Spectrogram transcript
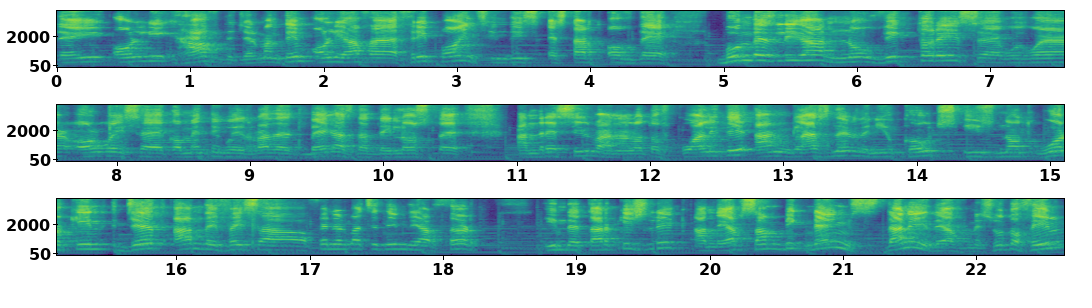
They only have the German team only have uh, three points in this start of the Bundesliga, no victories. Uh, we were always uh, commenting with Radek Vegas that they lost uh, Andre Silva and a lot of quality. And Glasner, the new coach, is not working yet. And they face a Fenerbahce team. They are third in the Turkish league, and they have some big names. Danny, they have Mesut Ozil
